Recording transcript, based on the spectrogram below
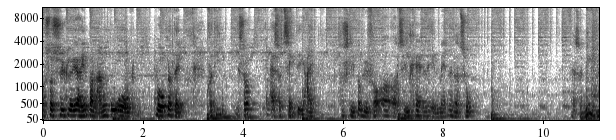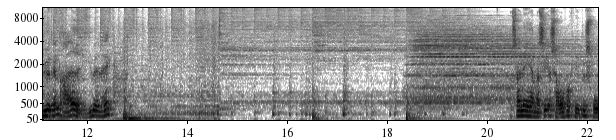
Og så cykler jeg hen på Langebro og åbner den. Fordi så altså, tænkte jeg, så slipper vi for at, at tilkalde en mand eller to. Altså min hyre, den drejede alligevel, ikke? Og så lagde jeg mig til at sove på Knibbelsbro.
